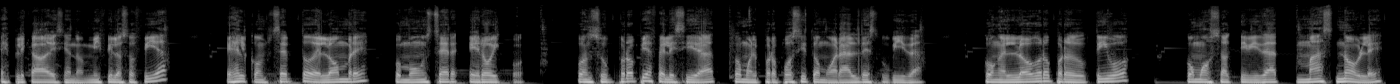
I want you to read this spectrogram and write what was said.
explicaba diciendo, mi filosofía es el concepto del hombre como un ser heroico, con su propia felicidad como el propósito moral de su vida, con el logro productivo como su actividad más noble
